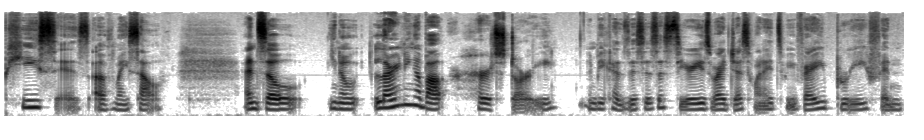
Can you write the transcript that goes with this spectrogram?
pieces of myself. And so, you know, learning about her story and because this is a series where I just wanted to be very brief and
